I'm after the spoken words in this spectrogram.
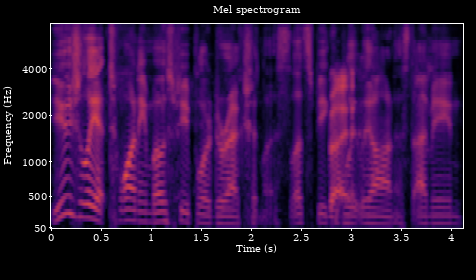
usually at 20 most people are directionless. Let's be Right. completely honest. I mean,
